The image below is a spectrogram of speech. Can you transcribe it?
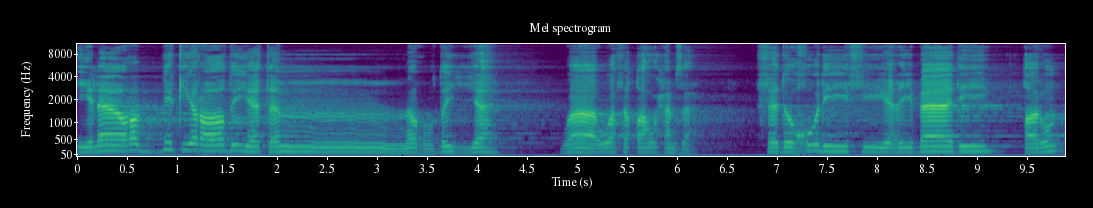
إلى ربك راضية مرضية. ووافقه حمزة. فادخلي في عبادي قارون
